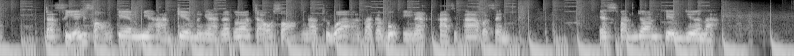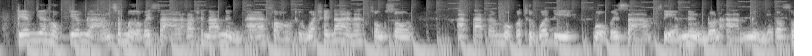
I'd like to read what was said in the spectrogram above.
2แต่เสียที่2เกมมีหารเกมหนึ่งไงแล้วก็เจ้า2นะครับถือว่าอัตราการบวกดีนะ55%เอสปันยอนเกมเยือนอะ มเยือน6เกมหลังเสมอไป3นะครับชนะ 1 แพ้ 2 ถือว่าใช้ได้นะทรงๆ อัตราการบวกก็ถือว่าดีบวกไป 3 เสีย 1 โดนหาร 1 แล้วก็เส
